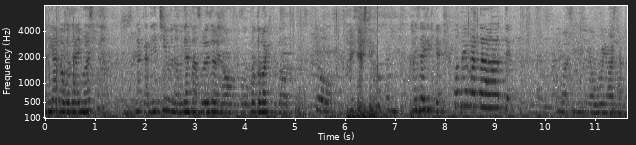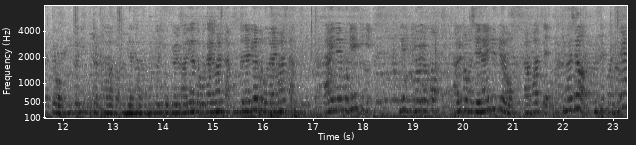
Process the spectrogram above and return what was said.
ありがとうございました。なんかね、チームの皆さんそれぞれのこう言葉聞くと、今日開催して本当に開催できて、本当よかったって、今、しみじみ思いました。でも本当にお客様と皆さんも本当にご協力ありがとうございました。本当にありがとうございました。来年も元気に、ね、いろいろとあるかもしれないんですけども、頑張っていきましょう。先輩ね。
